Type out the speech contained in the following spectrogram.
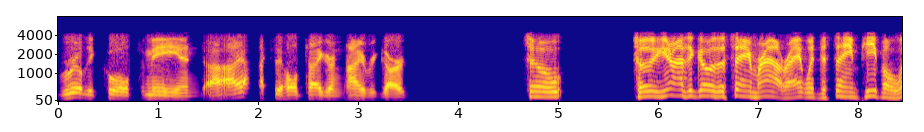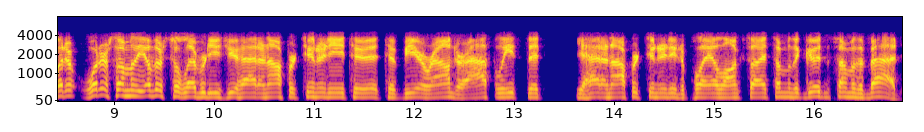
really cool to me, and uh, I actually hold Tiger in high regard. So, so you don't have to go the same route, right? With the same people. What are, what are some of the other celebrities you had an opportunity to to be around, or athletes that you had an opportunity to play alongside some of the good and some of the bad.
